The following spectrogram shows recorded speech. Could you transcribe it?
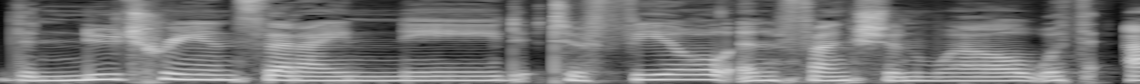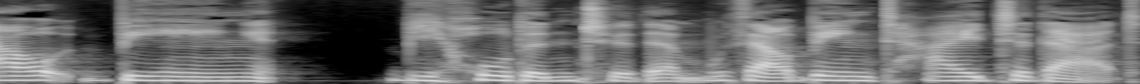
the nutrients that I need to feel and function well without being beholden to them, without being tied to that.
